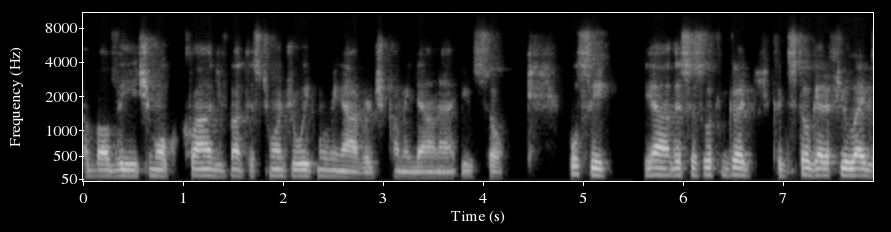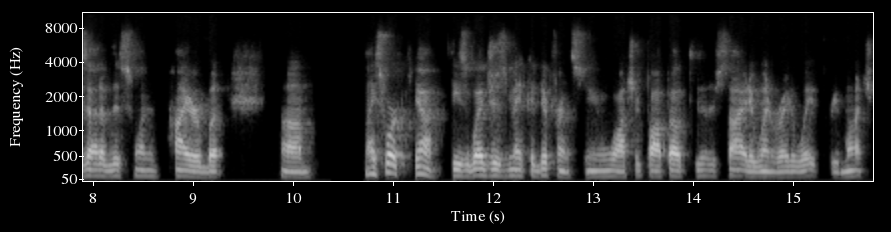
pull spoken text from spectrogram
above the Ichimoku cloud, you've got this 200 week moving average coming down at you. So we'll see. Yeah, this is looking good. You could still get a few legs out of this one higher, but um, Nice work. Yeah, these wedges make a difference. You watch it pop out to the other side. It went right away pretty much.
